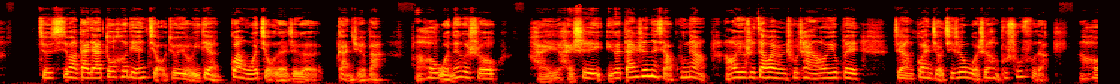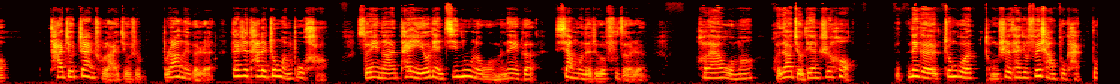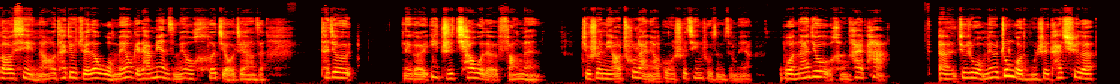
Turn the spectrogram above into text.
就希望大家多喝点酒，就有一点灌我酒的这个感觉吧。然后我那个时候还还是一个单身的小姑娘，然后又是在外面出差，然后又被这样灌酒，其实我是很不舒服的。然后他就站出来，就是不让那个人，但是他的中文不好，所以呢，他也有点激怒了我们那个。项目的这个负责人，后来我们回到酒店之后，那个中国同事他就非常不开不高兴，然后他就觉得我没有给他面子，没有喝酒这样子，他就那个一直敲我的房门，就说你要出来，你要跟我说清楚怎么怎么样。我呢就很害怕，呃，就是我们那个中国同事他去了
